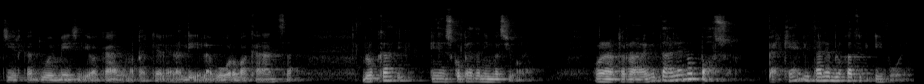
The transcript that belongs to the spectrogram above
circa due mesi di vacanza, ma perché era lì lavoro, vacanza, bloccati e è scoppiata l'invasione. Vogliono tornare in Italia, non possono perché l'Italia ha bloccato i voli.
